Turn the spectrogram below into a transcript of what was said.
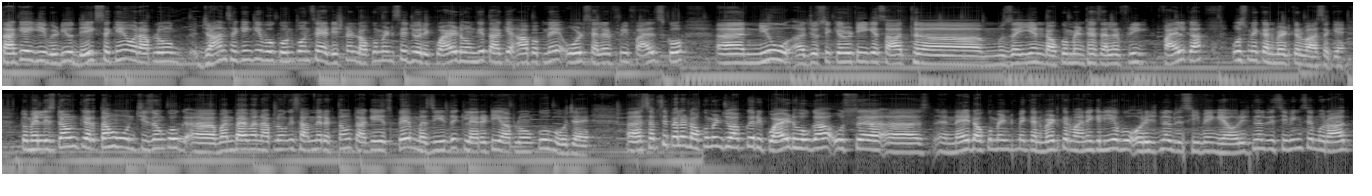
ताकि ये वीडियो देख सकें और आप लोग जान सकें कि वो कौन कौन से एडिशनल डॉक्यूमेंट्स हैं जो रिक्वायर्ड होंगे, ताकि आप अपने ओल्ड सेलर फ्री फाइल्स को न्यू जो सिक्योरिटी के साथ मुजैन डॉक्यूमेंट है सेलर फ्री फ़ाइल का, उसमें कन्वर्ट करवा सकें। तो मैं लिस्ट डाउन करता हूँ उन चीज़ों को वन बाय वन आप लोगों के सामने रखता हूँ ताकि इस पर मजीद क्लैरिटी आप लोगों को हो जाए। सबसे पहला डॉक्यूमेंट जो आपको रिक्वायर्ड होगा उस नए डॉक्यूमेंट में कन्वर्ट करवाने के लिए वो ओरिजिनल रिसीविंग है। ओरिजिनल रिसीविंग से मुराद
